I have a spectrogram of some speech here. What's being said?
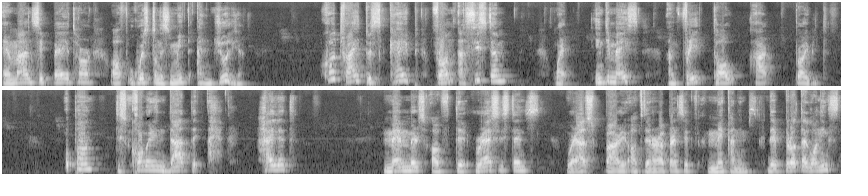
emancipator of Winston Smith and Julia, who tried to escape from a system where intimacy and free thought are prohibited. Upon discovering that the highlight members of the resistance were as part of the repressive mechanisms. The protagonists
